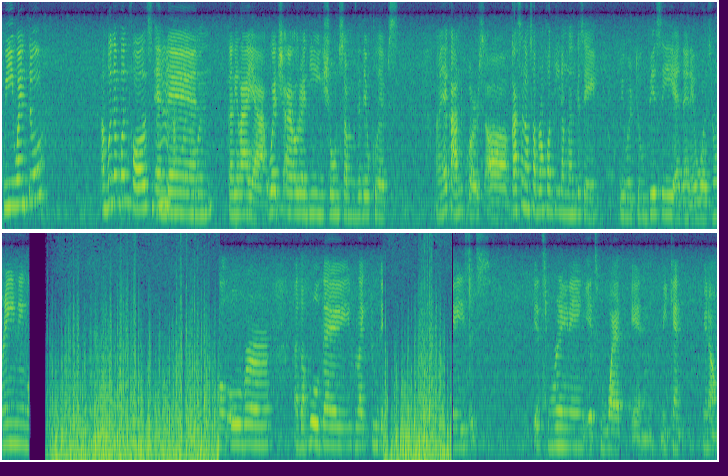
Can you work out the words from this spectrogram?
we went to Ambon-Ambon Falls and Mhm, then Ambon-Ambon. Kaliraya, which I already shown some video clips on my account, of course. Uh, kaso lang sobrang konti lang nun kasi we were too busy and then it was raining uh, the whole day for like two days. It's it's raining it's wet and we can't you know.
